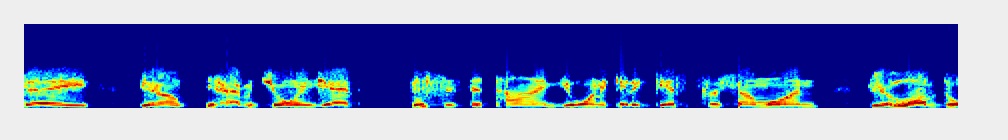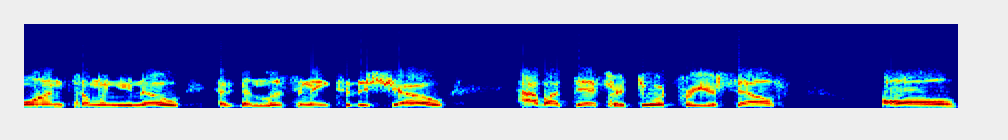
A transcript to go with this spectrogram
say, you know, you haven't joined yet. This is the time. You want to get a gift for someone, for your loved one, someone you know has been listening to the show. How about this? Or do it for yourself all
